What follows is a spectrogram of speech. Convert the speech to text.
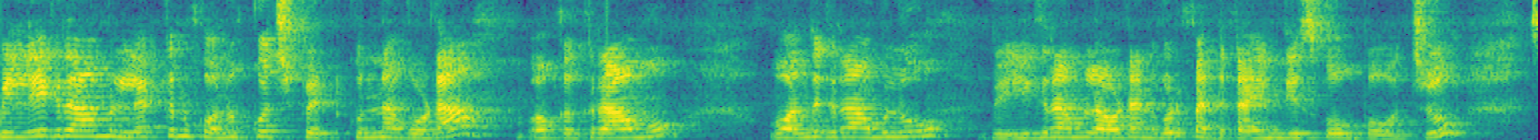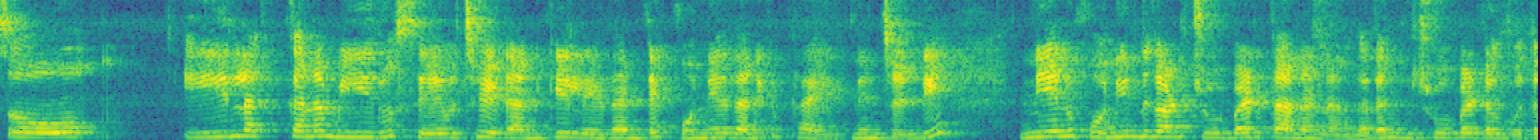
మిల్లీగ్రాముల లెక్కను కొనుక్కొచ్చి పెట్టుకున్నా కూడా ఒక గ్రాము వంద గ్రాములు వెయ్యి గ్రాములు అవడానికి కూడా పెద్ద టైం తీసుకోకపోవచ్చు. సో ఈ లెక్కన మీరు సేవ్ చేయడానికి లేదంటే కొనేదానికి ప్రయత్నించండి. నేను కొనింది కాదు చూపెడతానన్నాను కదా ఇంక చూపెట్టకపోతే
